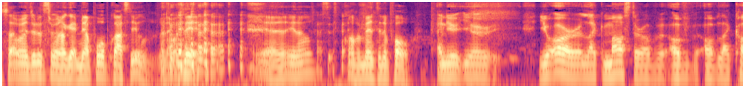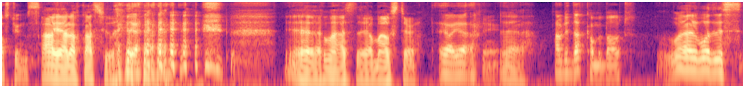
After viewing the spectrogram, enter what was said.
So I went to the store and I get me a pope costume, and that was it. yeah, you know, complimenting the pope. And you you you are like master of of of like costumes. Oh yeah, I love costume. Yeah. yeah, master, a master. yeah, yeah. Okay. Yeah. How did that come about? Well, it was this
